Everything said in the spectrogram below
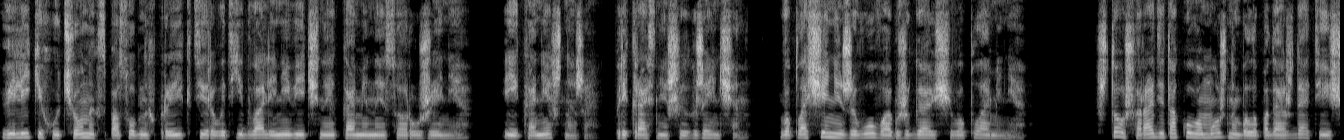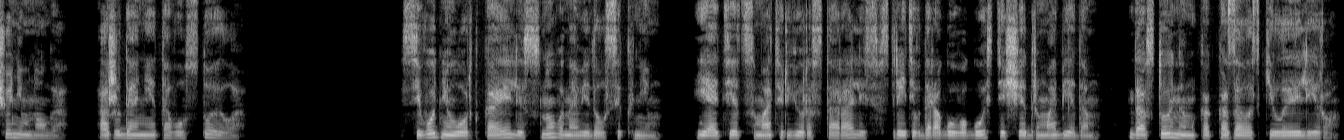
Великих ученых, способных проектировать едва ли не вечные каменные сооружения. И, конечно же, прекраснейших женщин, воплощение живого обжигающего пламени. Что ж, ради такого можно было подождать еще немного. Ожидание того стоило. Сегодня лорд Каэлис снова наведался к ним, и отец с матерью расстарались, встретив дорогого гостя щедрым обедом, достойным, как казалось Килаэлиру,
